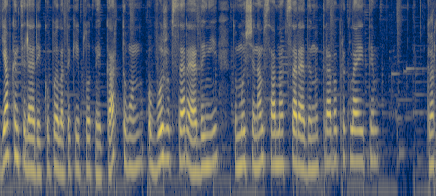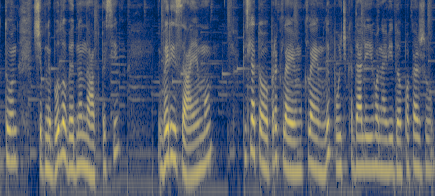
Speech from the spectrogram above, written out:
я в канцелярії купила такий плотний картон, обвожу всередині, тому що нам саме всередину треба приклеїти картон, щоб не було видно надписів. Вирізаємо. Після того приклеюємо клеєм липучка, далі його на відео покажу.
